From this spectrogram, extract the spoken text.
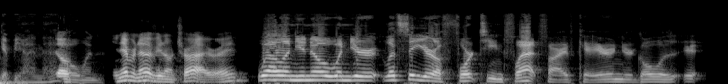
Get behind that. Go. Going. You never know if you don't try, right? Well, and you know when you're, let's say you're a 14 flat 5K, er and your goal is. It,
